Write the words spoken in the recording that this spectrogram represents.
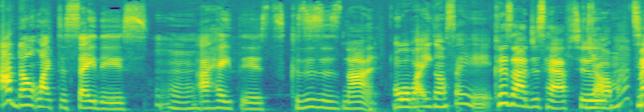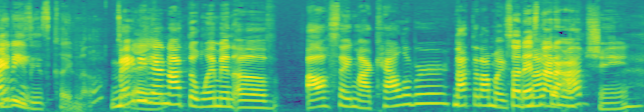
I don't like to say this. I hate this because this is not Well, why you gonna say it? because I just have to. Y'all, my maybe is cutting up. maybe today. they're not the women of. I'll say my caliber. Not that I'm a. So that's not, that an option.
